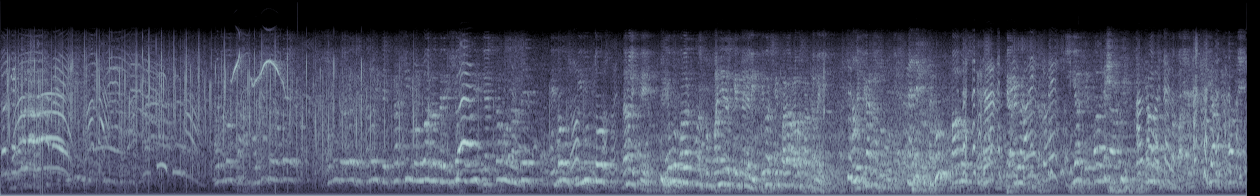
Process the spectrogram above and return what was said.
Porque tú lo vales. Bueno, nota, o número vez, o número esta noite está aquí no lugar da televisión de Galicia. Estamos nas 10 e 2 minutos da noite. Eu vou falar con as compañeras que entran ali. Te vas a parar, vas al camerino. Descansas un poquito. Vamos, que arreglas Si hace falta, capaz. Si hace falta.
